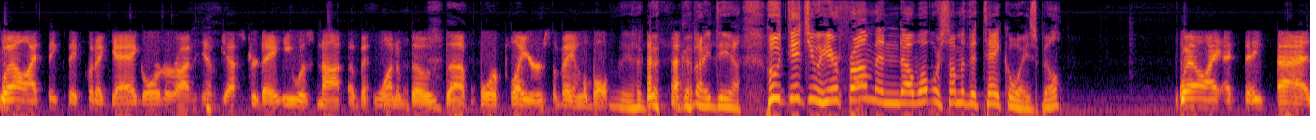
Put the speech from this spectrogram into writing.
Well, I think they put a gag order on him yesterday. He was not one of those uh, four players available. Yeah, good, good idea. Who did you hear from, and uh, what were some of the takeaways, Bill? Well, I, I think uh,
